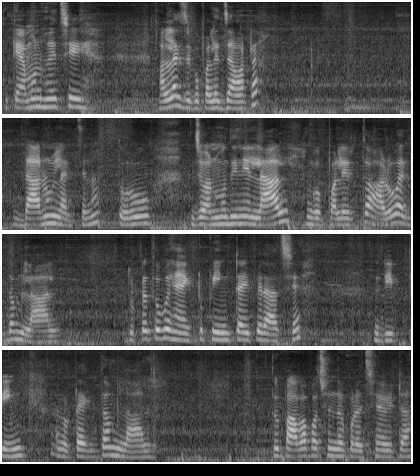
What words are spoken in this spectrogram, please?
তো কেমন হয়েছে? ভালো লাগছে গোপালের জামাটা? দারুণ লাগছে না? তোরও জন্মদিনে লাল, গোপালের তো আরও একদম লাল। দুটো তবু হ্যাঁ একটু পিঙ্ক টাইপের আছে। ডিপ পিঙ্ক আর ওটা একদম লাল। তোর বাবা পছন্দ করেছে ওইটা।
